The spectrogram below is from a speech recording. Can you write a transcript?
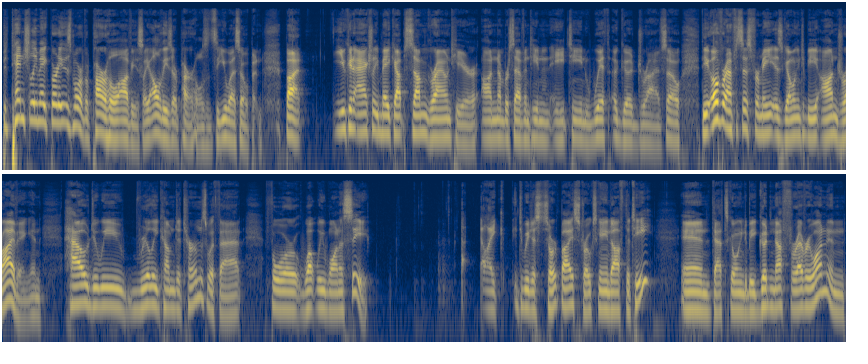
potentially make birdie. This is more of a par hole, obviously. All these are par holes. It's the U.S. Open, but you can actually make up some ground here on number 17 and 18 with a good drive. So the overemphasis for me is going to be on driving and how do we really come to terms with that for what we want to see? Like, do we just sort by strokes gained off the tee? And that's going to be good enough for everyone. And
